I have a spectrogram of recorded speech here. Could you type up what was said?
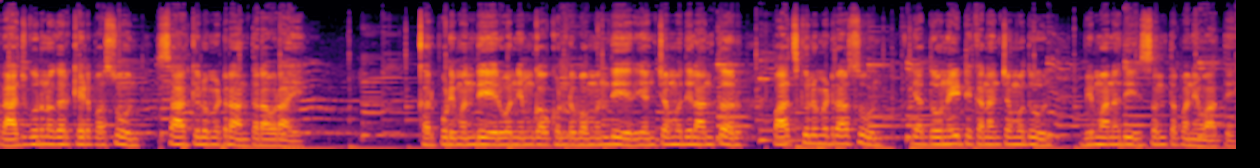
राजगुरुनगर खेडपासून सहा किलोमीटर अंतरावर आहे. खरपुडी मंदिर व निमगाव खंडोबा मंदिर यांच्यामधील अंतर पाच किलोमीटर असून या दोनही ठिकाणांच्या मधून भीमा नदी संतपणे वाहते.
